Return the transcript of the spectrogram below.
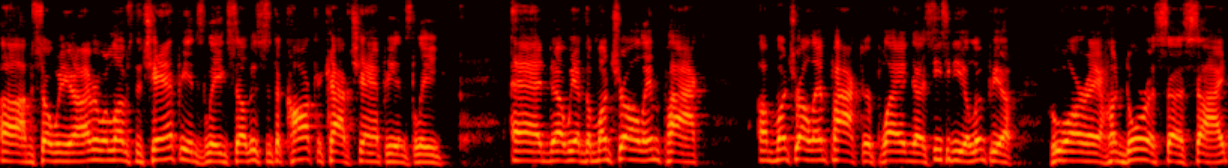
Um, so we, uh, everyone loves the Champions League. So this is the CONCACAF Champions League. And uh, we have the Montreal Impact. Uh, Montreal Impact are playing uh, CD Olimpia, who are a Honduras uh, side.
